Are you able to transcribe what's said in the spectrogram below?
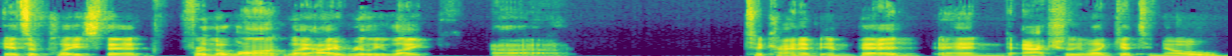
it's a place that for the long like I really like uh to kind of embed and actually like get to know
